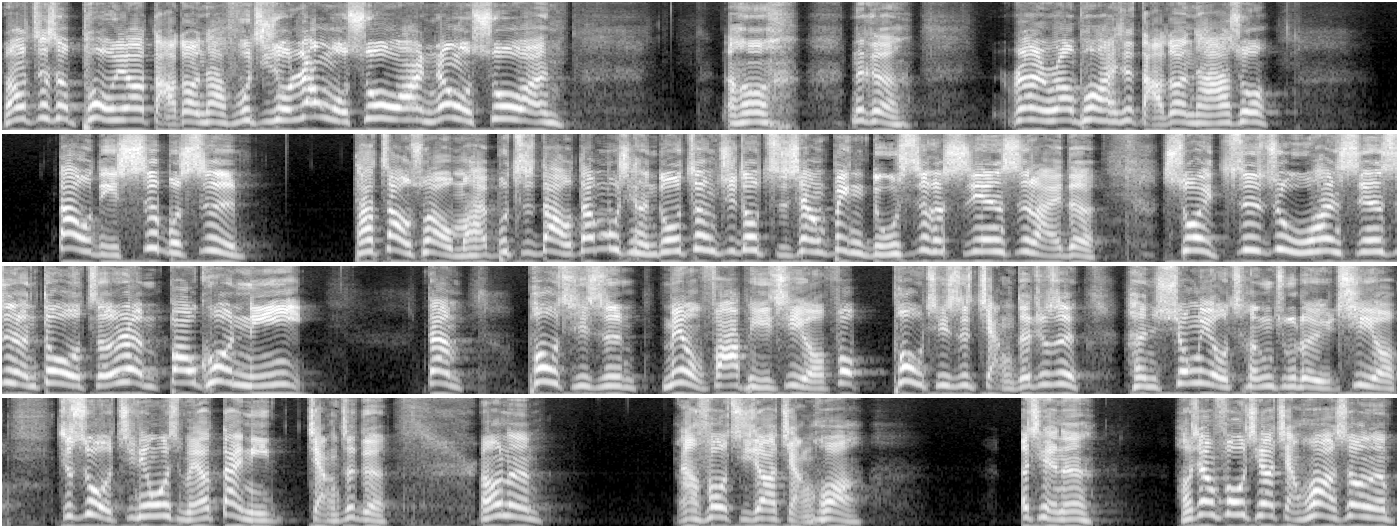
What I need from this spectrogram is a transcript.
然后这时候 p o 要打断他，夫妻说：“让我说完，你让我说完。”然后那个 Run Run p o 还是打断他说：“到底是不是他造出来，我们还不知道。但目前很多证据都指向病毒是这个实验室来的，所以资助武汉实验室的人都有责任，包括你。”但 Paul 其实没有发脾气哦，Paul 其实讲的就是很胸有成竹的语气哦，就是我今天为什么要带你讲这个？然后呢，然后 Paul 就要讲话，而且呢，好像 Paul 要讲话的时候呢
